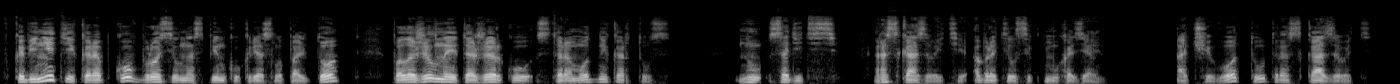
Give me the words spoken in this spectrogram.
В кабинете Коробков бросил на спинку кресла пальто, положил на этажерку старомодный картуз. — Ну, садитесь, рассказывайте, — обратился к нему хозяин. — А чего тут рассказывать?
